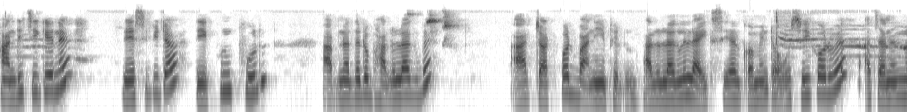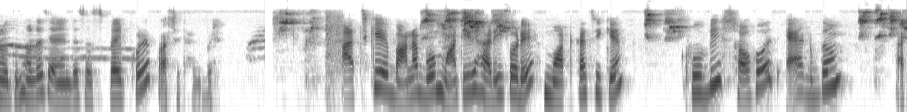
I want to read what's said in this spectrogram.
হান্ডি চিকেনের রেসিপিটা দেখুন ফুল, আপনাদেরও ভালো লাগবে। আর চটপট বানিয়ে ফেলুন, ভালো লাগলে লাইক শেয়ার কমেন্ট অবশ্যই করবে। আর চ্যানেল নতুন হলে চ্যানেলটা সাবস্ক্রাইব করে পাশে থাকবে। আজকে বানাবো মাটির হাঁড়ি করে মটকা চিকেন। খুবই সহজ, একদম, আর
